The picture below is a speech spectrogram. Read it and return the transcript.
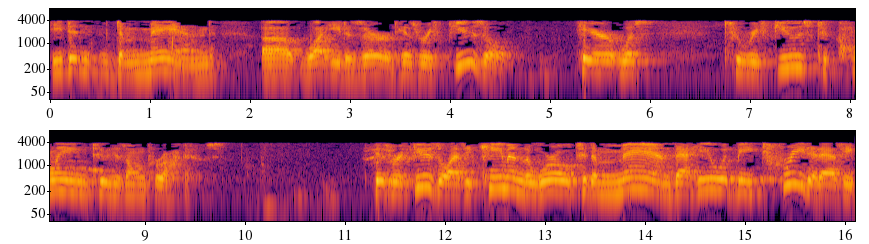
He didn't demand uh, what he deserved. His refusal here was to refuse to cling to his own prerogatives. his refusal as he came in the world to demand that he would be treated as he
